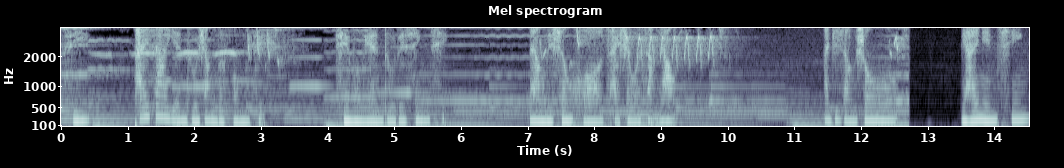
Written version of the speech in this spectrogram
机拍下沿途上的风景。记录沿途的心情，那样的生活才是我想要的。他只想说，你还年轻，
